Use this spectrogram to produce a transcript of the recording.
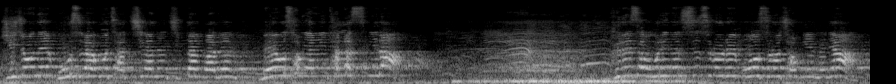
기존의 보수라고 자칭하는 집단과는 매우 성향이 달랐습니다. 그래서 우리는 스스로를 무엇으로 정의했느냐?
